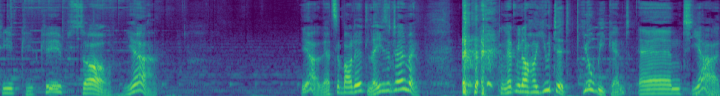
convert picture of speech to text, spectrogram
Keep, keep, keep. So, yeah. yeah, that's about it, ladies and gentlemen. Let me know how you did your weekend. And yeah,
